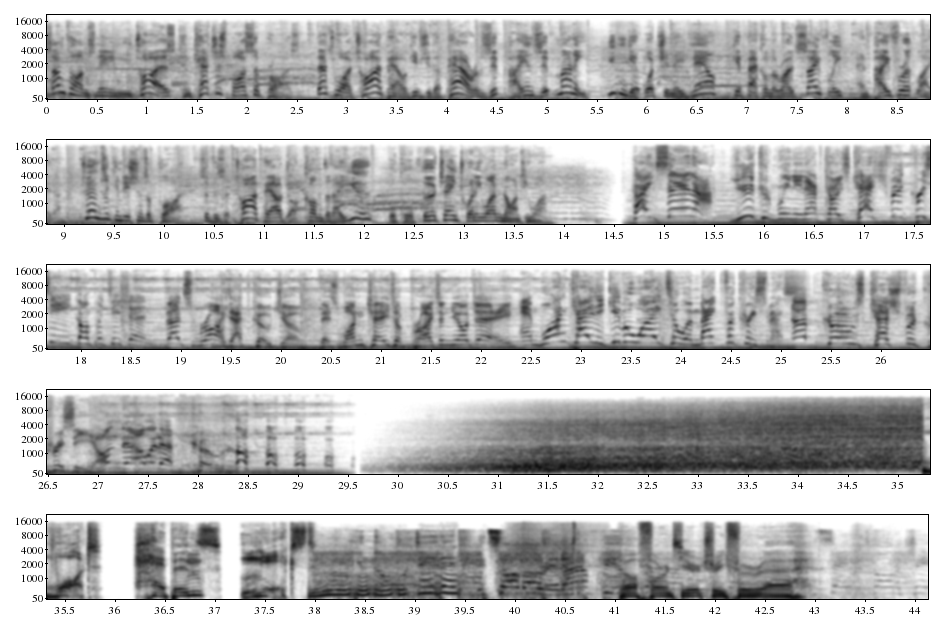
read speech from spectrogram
Sometimes needing new tyres can catch us by surprise. That's why Tyre Power gives you the power of zip pay and zip money. You can get what you need now, get back on the road safely, and pay for it later. Terms and conditions apply. So visit tyrepower.com.au or call 13 21 91. Hey Santa, you could win in APCO's Cash for Chrissy competition. That's right, APCO Joe. There's 1K to brighten your day. And 1K to give away to a mate for Christmas. APCO's Cash for Chrissy on now at APCO. happens next? Oh, foreign territory for uh,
